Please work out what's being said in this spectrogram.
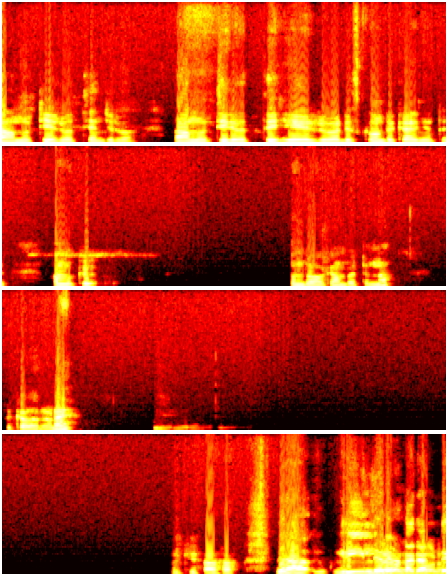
നാനൂറ്റി എഴുപത്തി അഞ്ച് രൂപ. നാനൂറ്റി ഇരുപത്തി ഏഴ് രൂപ ഡിസ്കൗണ്ട് കഴിഞ്ഞിട്ട് നമുക്ക് സ്വന്തമാക്കാൻ പറ്റുന്ന ഒരു കളറാണ്. കണ്ട രണ്ട്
